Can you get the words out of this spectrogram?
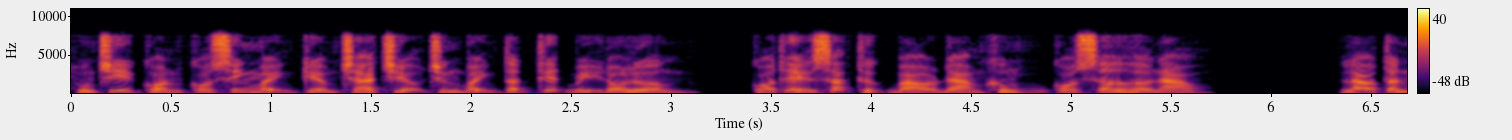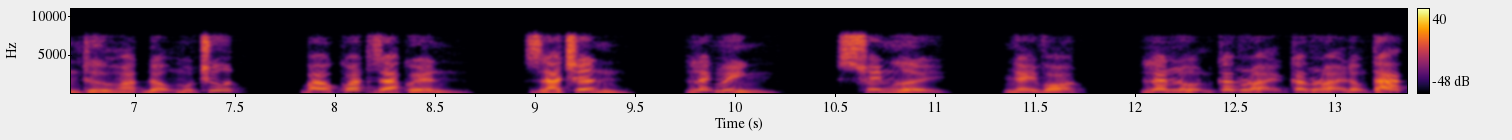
huống chi còn có sinh mệnh kiểm tra triệu chứng bệnh tật thiết bị đo lường, có thể xác thực bảo đảm không có sơ hở nào. Lao tần thử hoạt động một chút, bao quát ra quyền, ra chân, lách mình, xoay người, nhảy vọt, lan lộn các loại các loại động tác.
